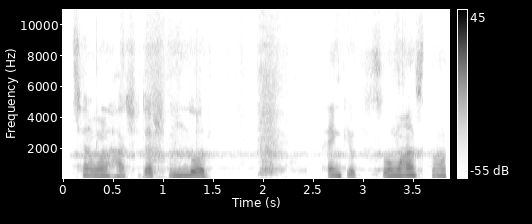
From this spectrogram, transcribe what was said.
আচ্ছা আমার হাসিটা সুন্দর। থ্যাংক ইউ সো মাচ তোমার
